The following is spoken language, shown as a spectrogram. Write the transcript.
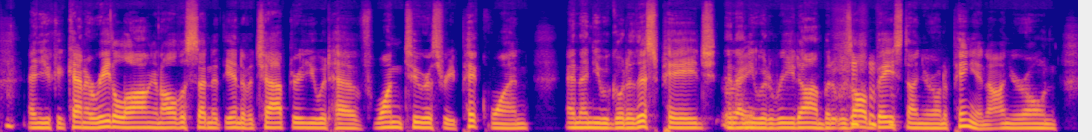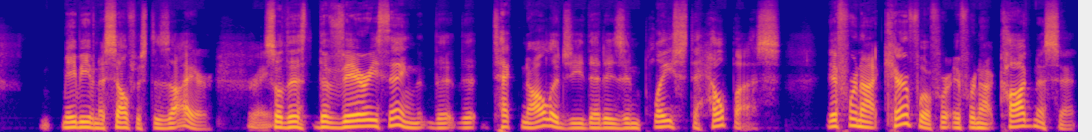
and you could kind of read along and all of a sudden at the end of a chapter you would have one, two or three, pick one, and then you would go to this page and then you would read on, but it was all based on your own opinion, on your own maybe even a selfish desire. right. So the the very thing, the the technology that is in place to help us, if we're not careful, if we're if we're not cognizant,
